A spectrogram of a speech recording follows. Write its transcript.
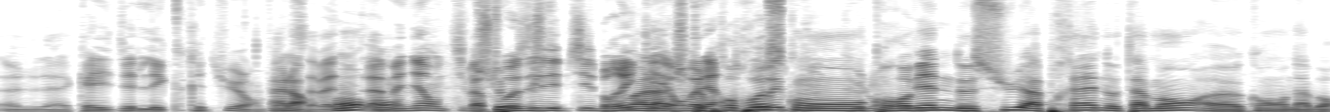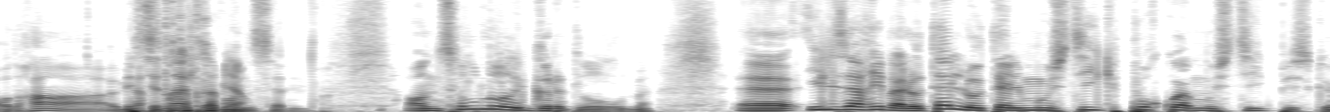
la qualité de l'écriture. En fait. Alors, ça va être on- la on- manière dont il va poser des petites briques Voilà, et on je va te propose qu'on revienne dessus après, notamment euh, quand on abordera un Mais c'est personnage très, très bien. Hansel. Hansel Gretel. Euh, ils arrivent à l'hôtel, l'hôtel Moustique. Pourquoi Moustique? Puisque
